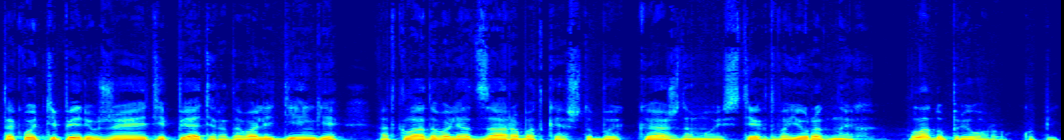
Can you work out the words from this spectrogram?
Так вот теперь уже эти пятеро давали деньги, откладывали от заработка, чтобы каждому из тех двоюродных ладу приору купить.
